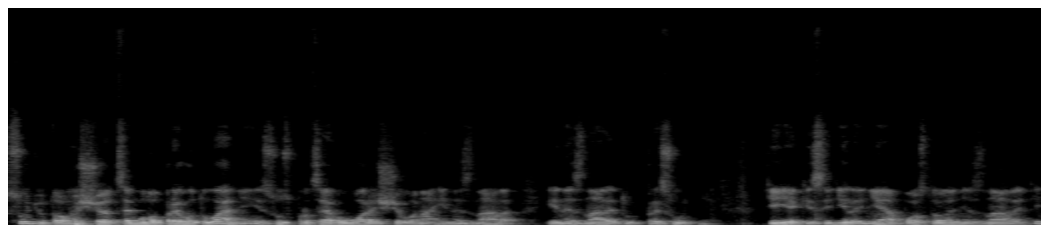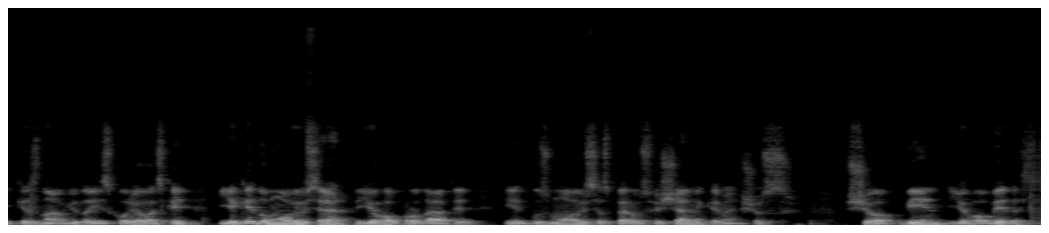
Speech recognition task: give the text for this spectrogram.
суть у тому, що це було приготування. Ісус про це говорить, що вона і не знала, і не знали тут присутні. Ті, які сиділи, ні апостоли не знали, тільки знав Юда Іскоріотський, який домовився його продати, і змовився з первосвященниками, що, що він його видасть.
